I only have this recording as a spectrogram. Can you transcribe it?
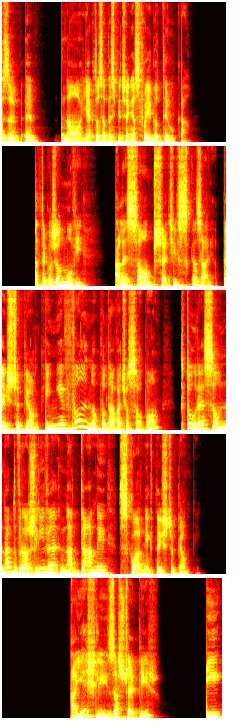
e, no, jak to zabezpieczenia swojego tyłka. Dlatego, że on mówi, ale są przeciwwskazania. Tej szczepionki nie wolno podawać osobom, które są nadwrażliwe na dany składnik tej szczepionki. A jeśli zaszczepisz i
